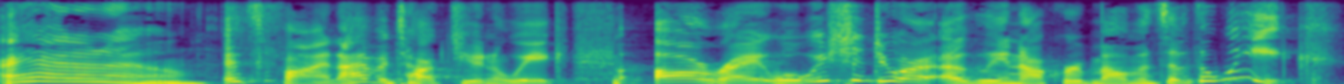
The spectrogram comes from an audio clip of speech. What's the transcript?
I, I don't know. It's fine. I haven't talked to you in a week. All right. Well, we should do our ugly and awkward moments of the week.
